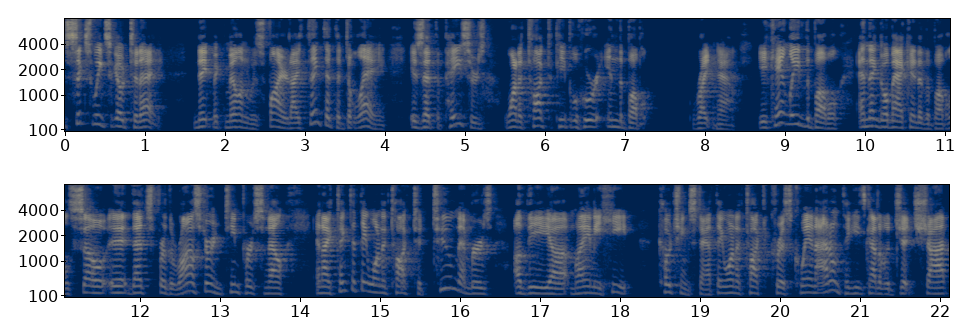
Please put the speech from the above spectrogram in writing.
Six weeks ago today, Nate McMillan was fired. I think that the delay is that the Pacers want to talk to people who are in the bubble right now. You can't leave the bubble and then go back into the bubble. So uh, that's for the roster and team personnel. And I think that they want to talk to two members of the uh, Miami Heat coaching staff. They want to talk to Chris Quinn. I don't think he's got a legit shot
